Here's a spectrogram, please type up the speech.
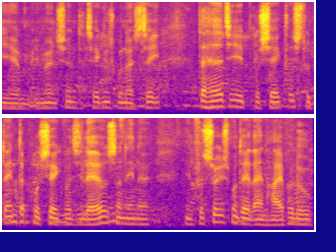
i, i, i München, det tekniske universitet, der havde de et projekt, et studenterprojekt, hvor de lavede sådan en, øh, en forsøgsmodel af en Hyperloop.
